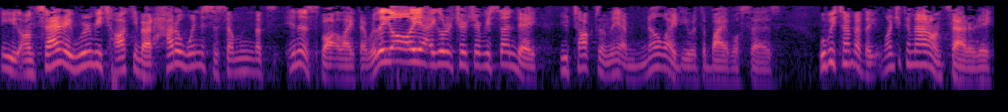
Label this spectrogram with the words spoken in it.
Hey, on Saturday we're going to be talking about how to witness to someone that's in a spot like that. Where they, oh yeah, I go to church every Sunday. You talk to them, they have no idea what the Bible says. We'll be talking about that. Why don't you come out on Saturday?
